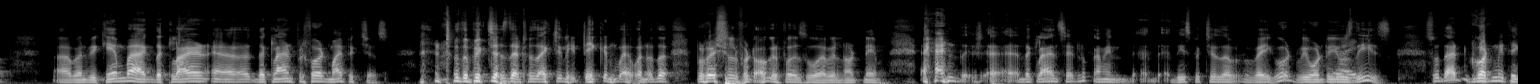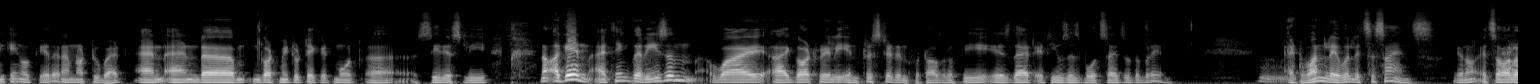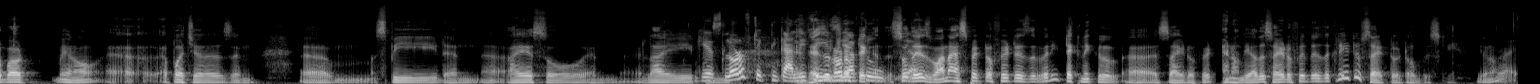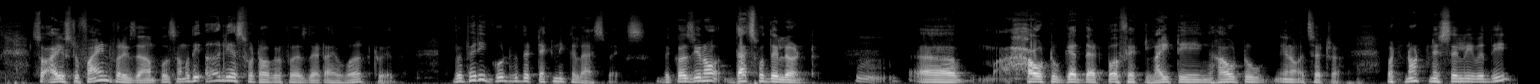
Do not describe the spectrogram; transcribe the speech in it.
uh, when we came back, the client uh, the client preferred my pictures. to the pictures that was actually taken by one of the professional photographers who I will not name. And the, uh, the client said, Look, I mean, these pictures are very good. We want to use right. these. So that got me thinking, okay, that I'm not too bad, and, and um, got me to take it more uh, seriously. Now, again, I think the reason why I got really interested in photography is that it uses both sides of the brain. Hmm. At one level, it's a science. You know, it's all right. about you know uh, apertures and um, speed and uh, ISO and light. Yes, a lot of technicalities. There's a lot of to, so yeah. there's one aspect of it is the very technical uh, side of it, and on the other side of it, there's the creative side to it, obviously. You know, right. so I used to find, for example, some of the earliest photographers that I worked with were very good with the technical aspects because you know that's what they learned. Hmm. Uh, how to get that perfect lighting, how to you know, etc. But not necessarily with the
